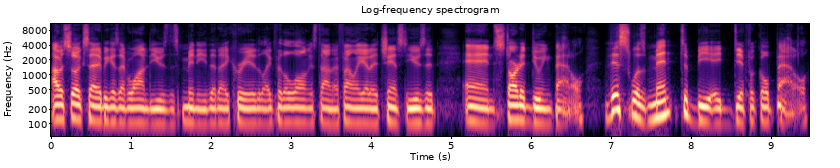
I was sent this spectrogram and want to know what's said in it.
I was so excited because I've wanted to use this mini that I created like for the longest time. I finally got a chance to use it and started doing battle. This was meant to be a difficult battle.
